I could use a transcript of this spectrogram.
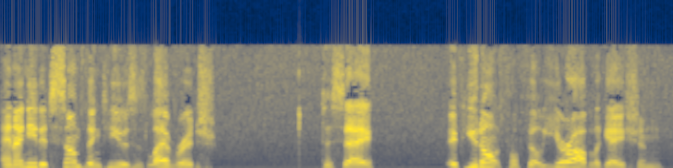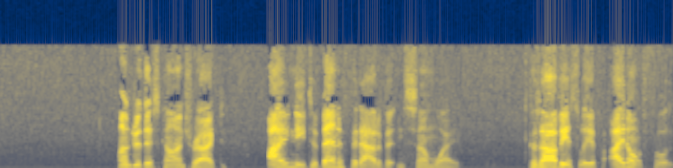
And I needed something to use as leverage to say, if you don't fulfill your obligation under this contract, I need to benefit out of it in some way. Because obviously, if I don't fu-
